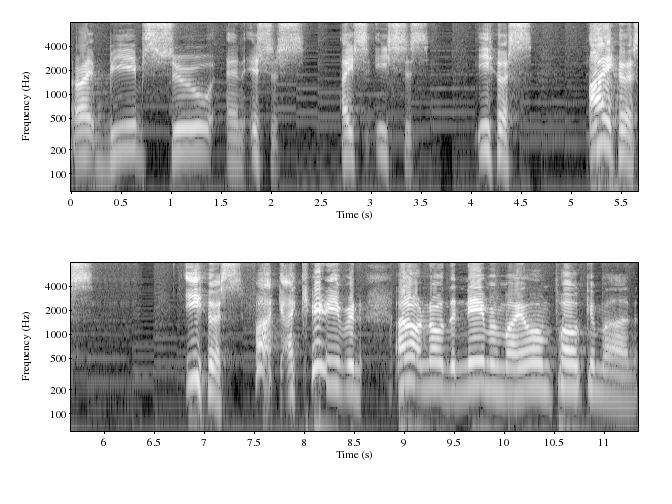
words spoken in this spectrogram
All right, Beebs, Sue, and Isis. Ice, Isis, Ihus, Ihus, Ehus. Fuck, I can't even. I don't know the name of my own Pokemon.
